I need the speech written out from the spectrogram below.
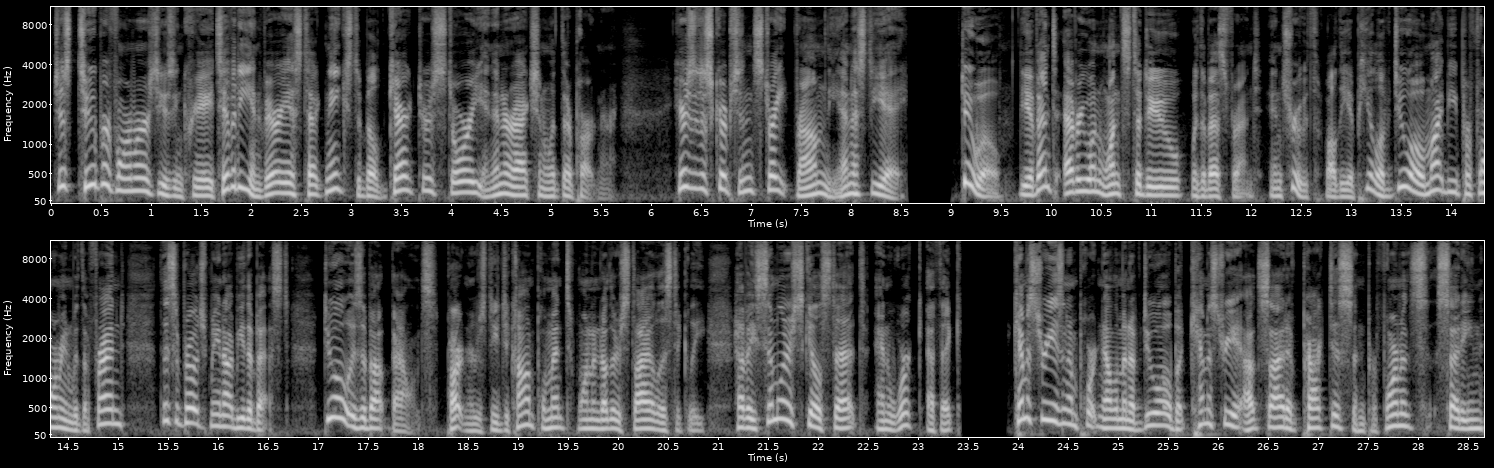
just two performers using creativity and various techniques to build characters, story, and interaction with their partner. Here's a description straight from the NSDA. Duo, the event everyone wants to do with a best friend. In truth, while the appeal of duo might be performing with a friend, this approach may not be the best. Duo is about balance. Partners need to complement one another stylistically, have a similar skill set and work ethic. Chemistry is an important element of duo, but chemistry outside of practice and performance setting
